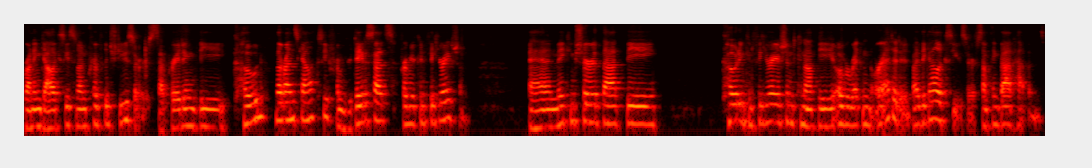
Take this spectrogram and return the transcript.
Running Galaxy as an unprivileged user, separating the code that runs Galaxy from your datasets, from your configuration, and making sure that the code and configuration cannot be overwritten or edited by the Galaxy user if something bad happens.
